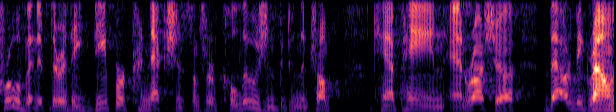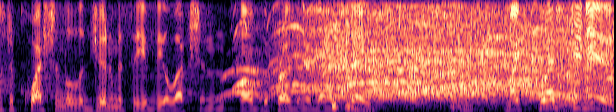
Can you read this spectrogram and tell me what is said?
proven, if there is a deeper connection, some sort of collusion between the Trump campaign and Russia, that would be grounds to question the legitimacy of the election of the President of the United States. My question is.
